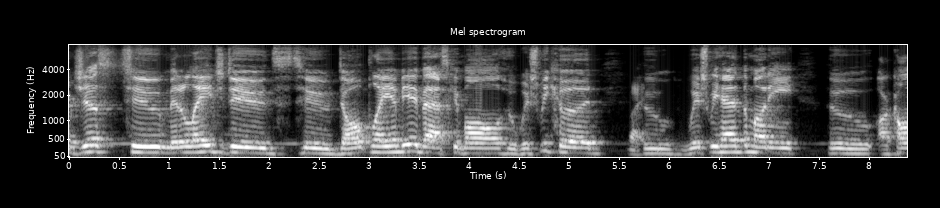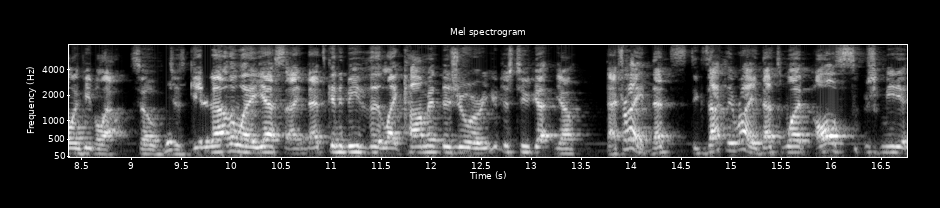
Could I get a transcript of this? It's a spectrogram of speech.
just two middle-aged dudes who don't play nba basketball who wish we could right. who wish we had the money who are calling people out so just get it out of the way yes I, that's going to be the like comment du jour you're just two guys know that's right. That's exactly right. That's what all social media,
